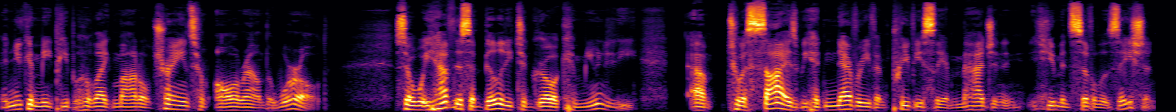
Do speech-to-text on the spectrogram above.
and you can meet people who like model trains from all around the world. So we have this ability to grow a community um, to a size we had never even previously imagined in human civilization.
